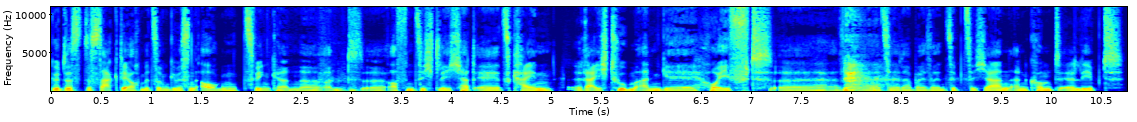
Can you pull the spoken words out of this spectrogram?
Gut, das, das sagt er auch mit so einem gewissen Augenzwinkern, ne? Und äh, offensichtlich hat er jetzt kein Reichtum angehäuft. Äh, also als er da bei seinen 70 Jahren ankommt, er lebt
